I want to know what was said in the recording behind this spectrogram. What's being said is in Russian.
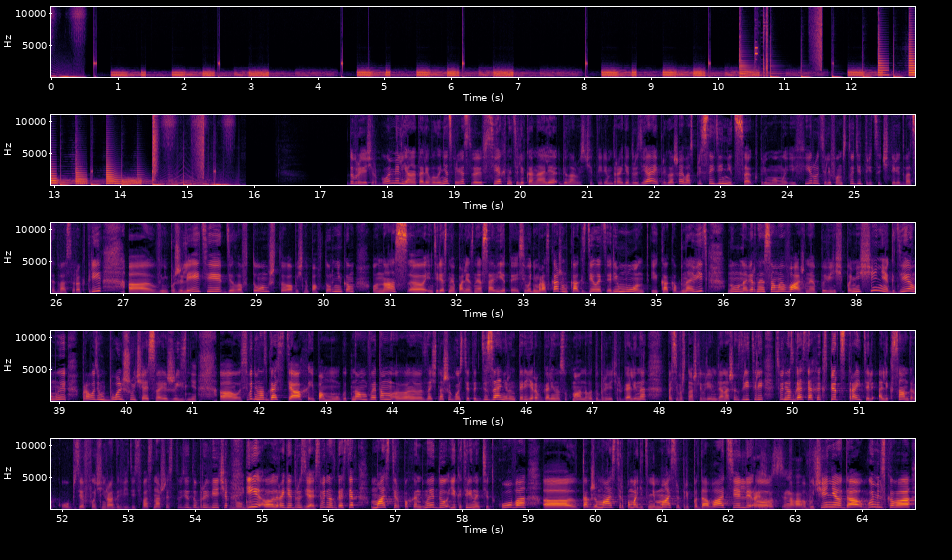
Mm-hmm. Вечер, Гомель. Я Наталья Волынец. Приветствую всех на телеканале «Беларусь-4». Дорогие друзья, и приглашаю вас присоединиться к прямому эфиру. Телефон студии 34 22 43. А, Вы не пожалеете. Дело в том, что обычно по вторникам у нас э, интересные полезные советы. Сегодня мы расскажем, как сделать ремонт и как обновить, ну, наверное, самое важное помещ- помещение, где мы проводим большую часть своей жизни. А, Сегодня у нас в гостях и помогут нам в этом. э, Значит, наши гости – это дизайнер интерьеров Галина Сукманова. Добрый вечер, Галина. Спасибо, что нашли время для наших зрителей. Сегодня у нас в гостях эксперт-строитель Александр Кобзев. Очень рада видеть вас в нашей студии. Добрый вечер. И, э, дорогие друзья, сегодня у нас в гостях мастер по хендмейду Екатерина Титкова. э, Также мастер, помогите мне, мастер, преподаватель э, производственного обучения да, Гомельского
